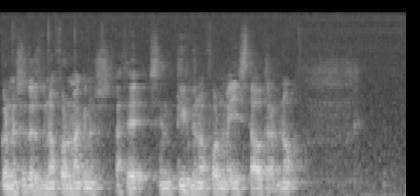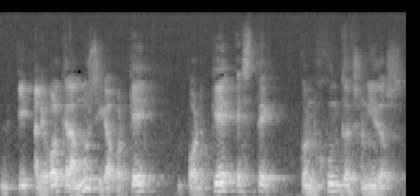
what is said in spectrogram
con nosotros de una forma que nos hace sentir de una forma y esta otra no? Y, al igual que la música, ¿por qué, ¿por qué este conjunto de sonidos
